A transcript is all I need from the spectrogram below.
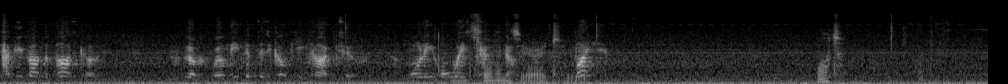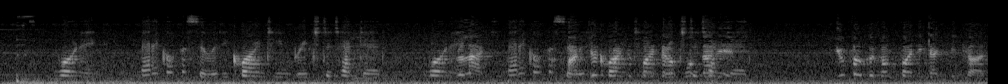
Have you found the passcode? Look, we'll need the physical keycard too. Morley always kept it 702. Find him. What? Warning. Medical facility quarantine breach detected. Warning. Relax. Medical I'm facility just trying to quarantine find out breach what detected. is. You focus on finding that keycard.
